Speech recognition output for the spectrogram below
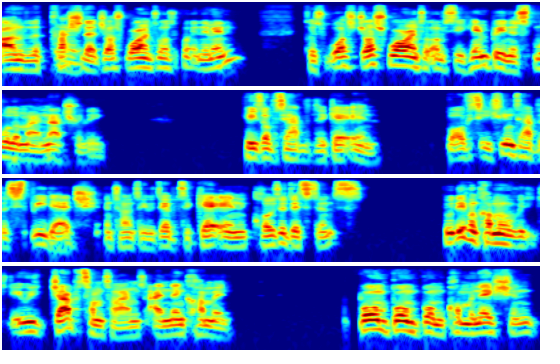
under the pressure mm. that Josh Warrington was putting him in. Because Josh Warrington, obviously, him being a smaller man naturally, he's obviously having to get in. But obviously, he seemed to have the speed edge in terms of he was able to get in, close the distance. He would even come in with, he would jab sometimes and then come in. Boom, boom, boom, combination,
